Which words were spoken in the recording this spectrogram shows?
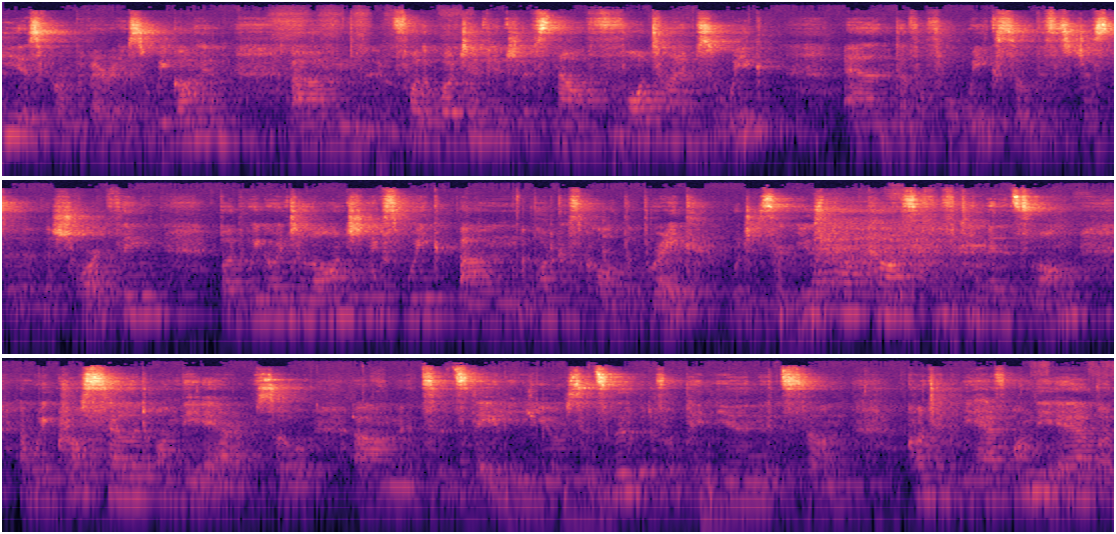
he is from Bavaria. So we got him um, for the World Championships now four times a week, and uh, for four weeks. So this is just a, a short thing. But we're going to launch next week um, a podcast called The Break, which is a news podcast, 15 minutes long, and we cross sell it on the air. So um, it's, it's daily news, it's a little bit of opinion, it's um, content we have on the air, but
